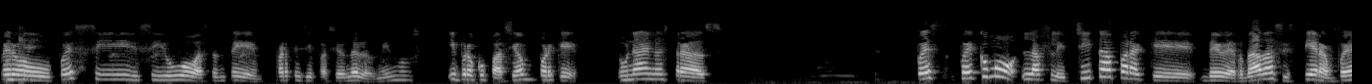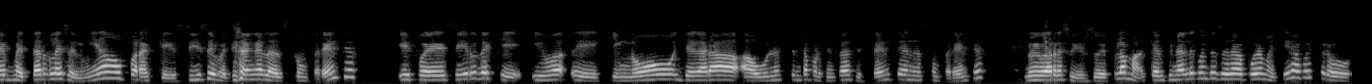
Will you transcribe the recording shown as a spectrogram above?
Pero pues sí, sí hubo bastante participación de los mismos y preocupación porque una de nuestras pues fue como la flechita para que de verdad asistieran, fue meterles el miedo para que sí se metieran a las conferencias y fue decir de que iba eh, quien no llegara a un 80% de asistencia en las conferencias no iba a recibir su diploma, que al final de cuentas era pura mentira, pues, pero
